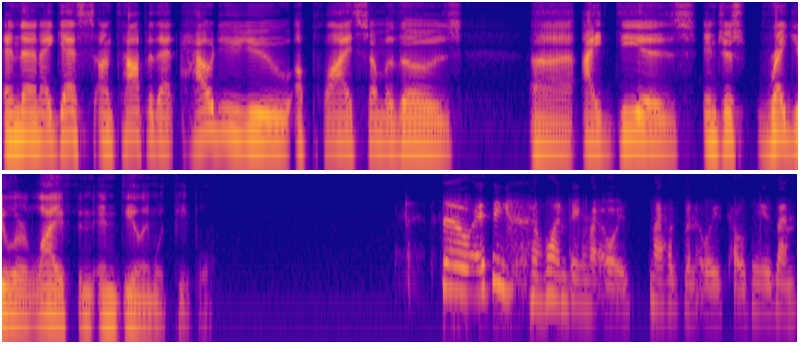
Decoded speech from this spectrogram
and then I guess on top of that, how do you apply some of those uh, ideas in just regular life and in dealing with people? So I think one thing my always my husband always tells me is I'm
